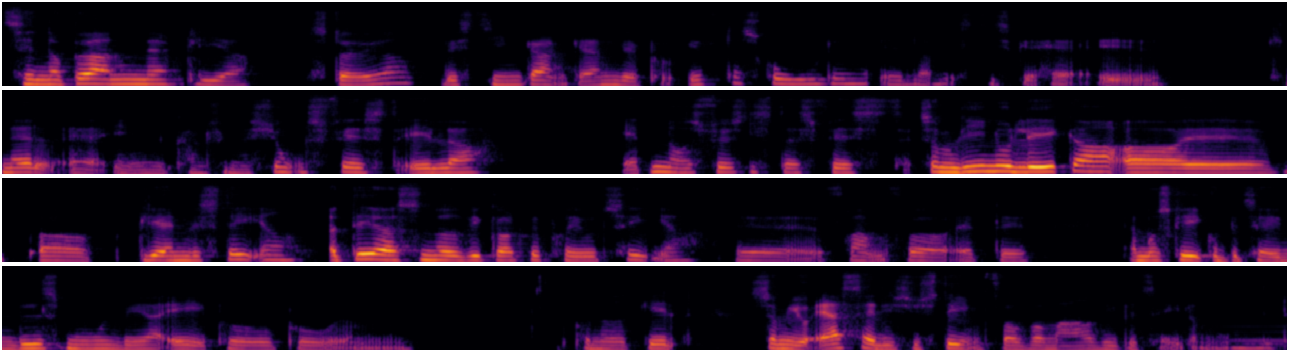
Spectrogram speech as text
til når børnene bliver større, hvis de engang gerne vil på efterskole, eller hvis de skal have et knald af en konfirmationsfest, eller 18-års fødselsdagsfest, som lige nu ligger og, øh, og bliver investeret. Og det er også noget, vi godt vil prioritere, øh, frem for at, øh, at måske kunne betale en lille smule mere af på, på, øh, på noget gæld som jo er sat i system for, hvor meget vi betaler månedligt.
